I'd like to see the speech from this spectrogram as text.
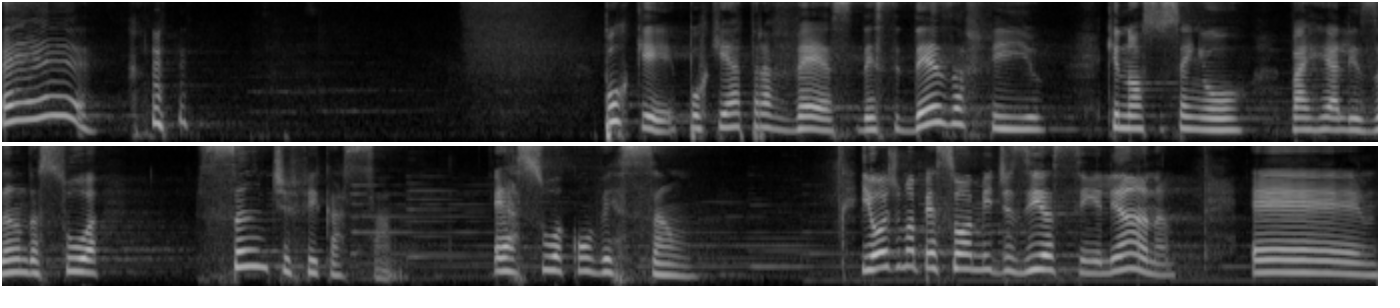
É. Por quê? Porque é através desse desafio que nosso Senhor vai realizando a sua santificação. É a sua conversão. E hoje uma pessoa me dizia assim, Eliana, é,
